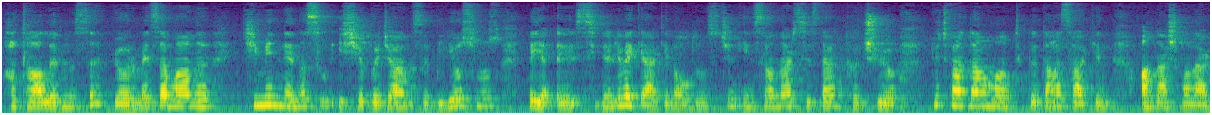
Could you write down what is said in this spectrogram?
hatalarınızı görme zamanı, kiminle nasıl iş yapacağınızı biliyorsunuz ve e, sinirli ve gergin olduğunuz için insanlar sizden kaçıyor. Lütfen daha mantıklı, daha sakin anlaşmalar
